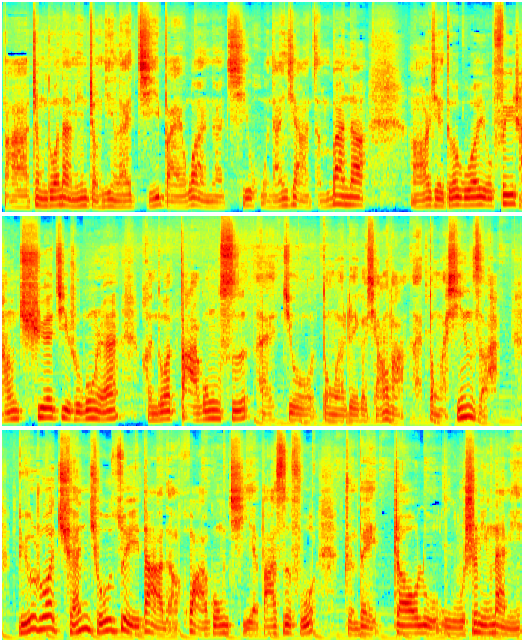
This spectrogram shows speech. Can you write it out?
把这么多难民整进来，几百万呢，骑虎难下，怎么办呢？啊，而且德国又非常缺技术工人，很多大公司哎就动了这个想法，哎动了心思了。比如说，全球最大的化工企业巴斯夫准备招录五十名难民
